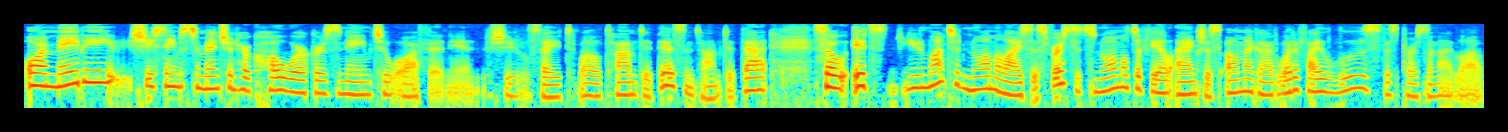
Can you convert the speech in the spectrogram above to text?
or maybe she seems to mention her coworker's name too often and she will say well tom did this and tom did that so it's you want to normalize this first it's normal to feel anxious oh my god what if i lose this person i love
